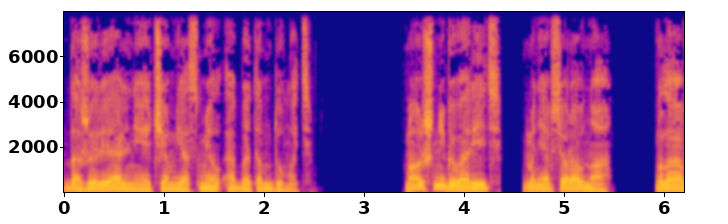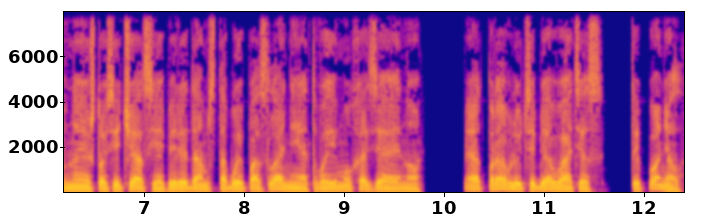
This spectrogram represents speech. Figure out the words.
даже реальнее, чем я смел об этом думать? Можешь не говорить, мне все равно. Главное, что сейчас я передам с тобой послание твоему хозяину и отправлю тебя в Атис. Ты понял?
